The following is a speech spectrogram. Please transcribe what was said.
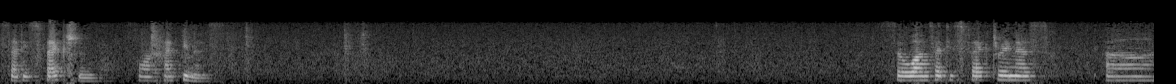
satisfaction or happiness. So unsatisfactoriness uh,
